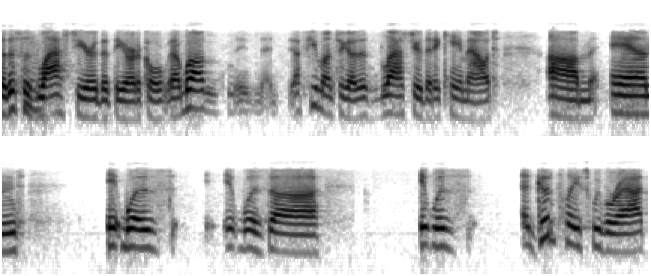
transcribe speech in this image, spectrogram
So this was mm-hmm. last year that the article, uh, well, a few months ago, last year that it came out, um, and it was, it was, uh, it was a good place we were at,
